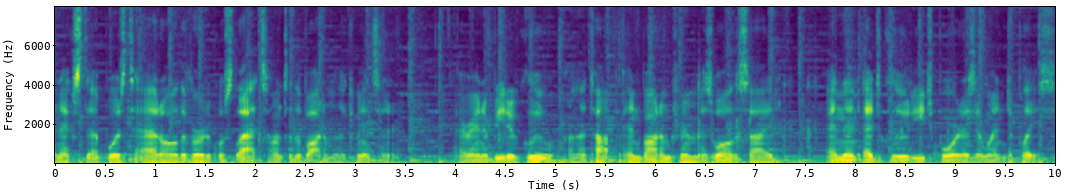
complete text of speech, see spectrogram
The next step was to add all the vertical slats onto the bottom of the command center. I ran a bead of glue on the top and bottom trim as well as the side, and then edge glued each board as it went into place.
